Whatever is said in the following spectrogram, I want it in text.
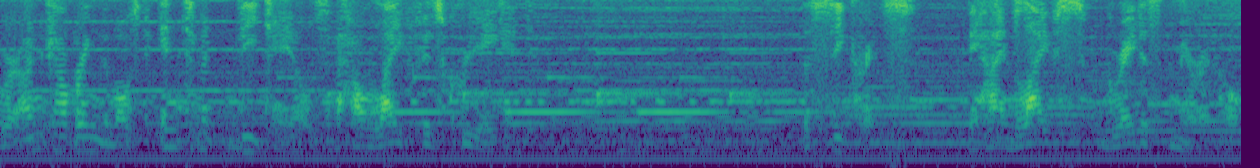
We're uncovering the most intimate details of how life is created. The secrets behind life's greatest miracle.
